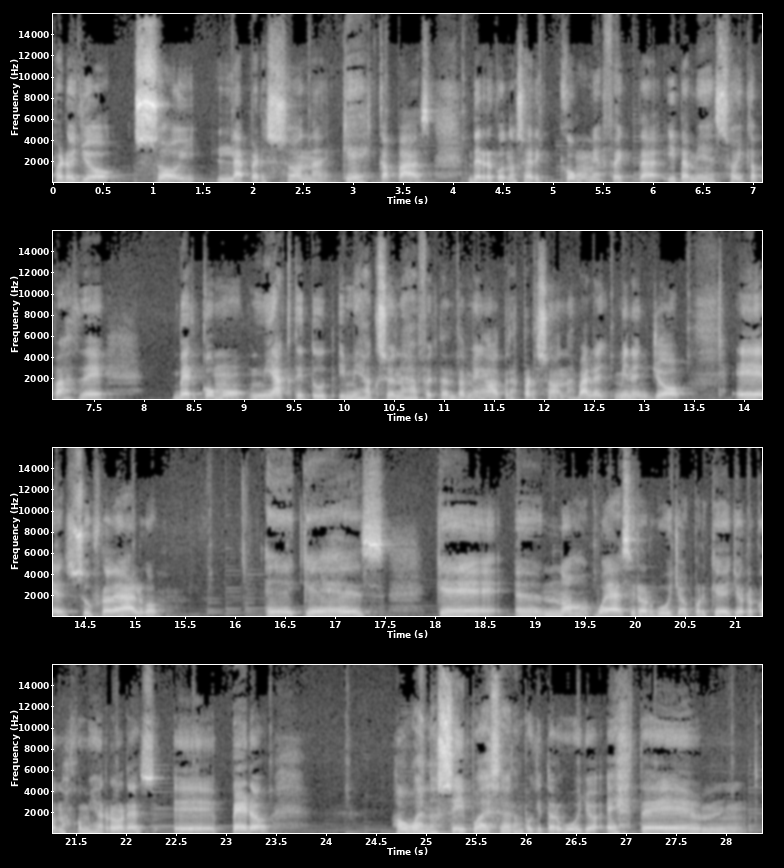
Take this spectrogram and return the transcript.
pero yo soy la persona que es capaz de reconocer cómo me afecta y también soy capaz de ver cómo mi actitud y mis acciones afectan también a otras personas, ¿vale? Miren, yo eh, sufro de algo eh, que es que eh, no voy a decir orgullo porque yo reconozco mis errores, pero Oh, bueno, sí, puede ser un poquito orgullo. Este, mm,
